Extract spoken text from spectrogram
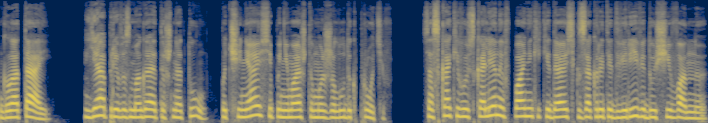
«Глотай!». Я, превозмогая тошноту, подчиняюсь и понимаю, что мой желудок против. Соскакиваю с колен и в панике кидаюсь к закрытой двери, ведущей в ванную.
